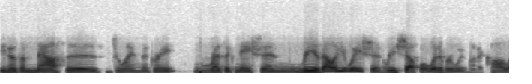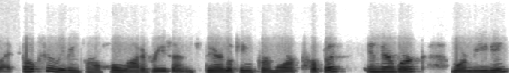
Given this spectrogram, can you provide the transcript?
you know the masses join the great resignation, reevaluation, reshuffle, whatever we want to call it. Folks are leaving for a whole lot of reasons. They're looking for more purpose in their work, more meaning.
